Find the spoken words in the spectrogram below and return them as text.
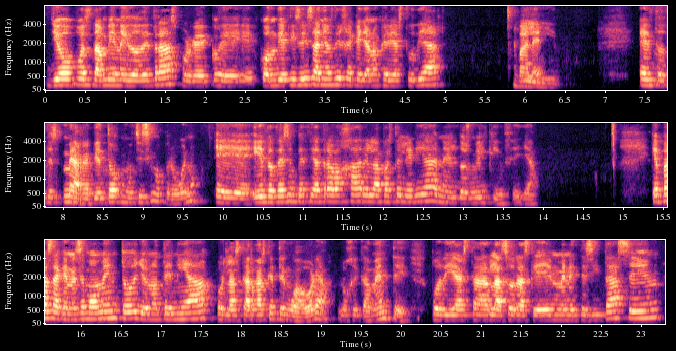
yo pues también he ido detrás porque eh, con 16 años dije que ya no quería estudiar. Vale. Entonces, me arrepiento muchísimo, pero bueno. Eh, y entonces empecé a trabajar en la pastelería en el 2015 ya. ¿Qué pasa? Que en ese momento yo no tenía pues las cargas que tengo ahora, lógicamente. Podía estar las horas que me necesitasen,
